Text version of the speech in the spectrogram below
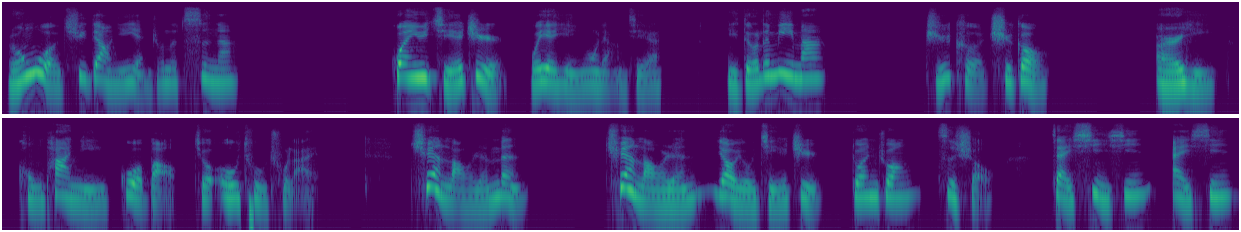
容我去掉你眼中的刺呢？”关于节制，我也引用两节：你得了蜜吗？只可吃够而已，恐怕你过饱就呕吐出来。劝老人们，劝老人要有节制，端庄自守，在信心、爱心、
